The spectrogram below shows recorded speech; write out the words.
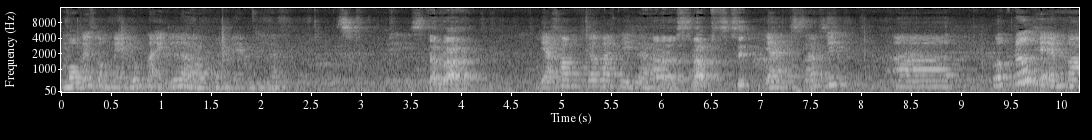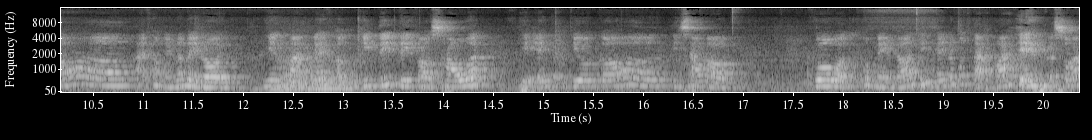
một cái phần mềm lúc nãy là phần mềm gì ta? Canva dạ không Canva thì là uh, Snapseed. Dạ Snapseed. À, lúc trước thì em có ờ, tải phần mềm đó về rồi. Nhưng mà cái phần chi tiết đi vào sâu á thì em lại chưa có đi sâu vào. Vô vào cái phần mềm đó thì thấy nó phức tạp quá thì em đã xóa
